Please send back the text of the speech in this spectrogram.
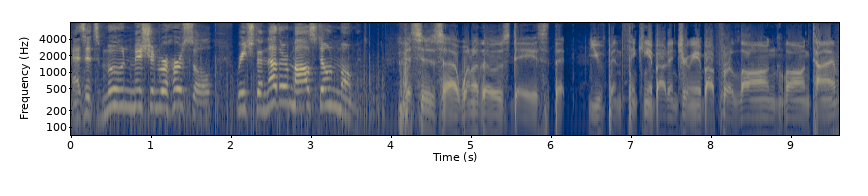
as its moon mission rehearsal reached another milestone moment. This is uh, one of those days that you've been thinking about and dreaming about for a long, long time.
